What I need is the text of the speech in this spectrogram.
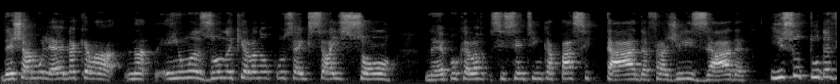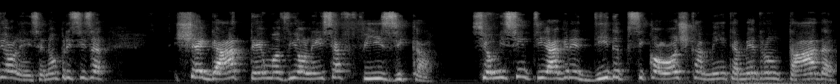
deixar a mulher naquela, na, em uma zona que ela não consegue sair só né? Porque ela se sente incapacitada, fragilizada. Isso tudo é violência. Não precisa chegar a ter uma violência física. Se eu me sentir agredida psicologicamente, amedrontada,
